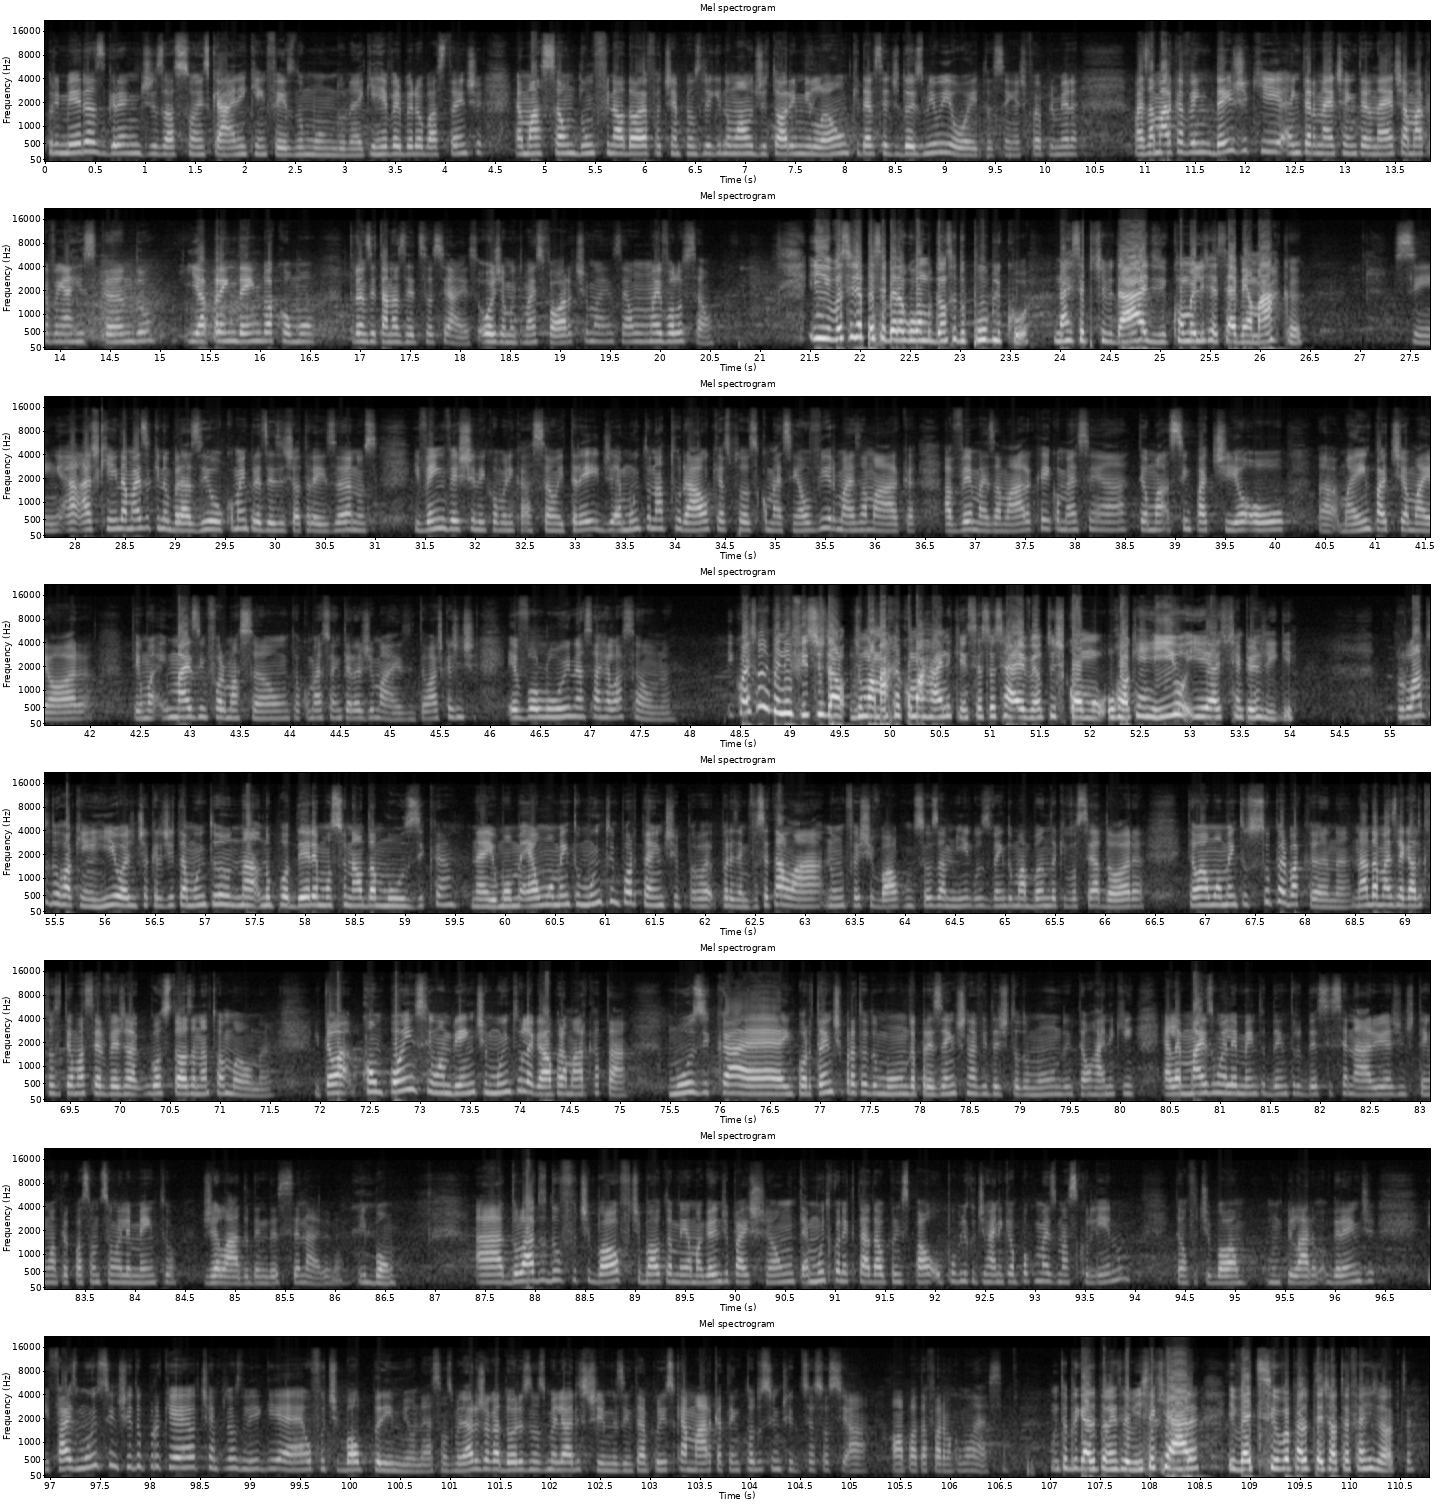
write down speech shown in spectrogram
primeiras grandes ações que a Heineken fez no mundo, né, que reverberou bastante, é uma ação de um final da UEFA Champions League num auditório em Milão, que deve ser de 2008, assim, acho que foi a primeira. Mas a marca vem, desde que a internet é a internet, a marca vem arriscando e aprendendo a como transitar nas redes sociais. Hoje é muito mais forte, mas é uma evolução. E vocês já perceberam alguma mudança do público na receptividade, como eles recebem a marca? Sim, acho que ainda mais aqui no Brasil, como a empresa existe há três anos e vem investindo em comunicação e trade, é muito natural que as pessoas comecem a ouvir mais a marca, a ver mais a marca e comecem a ter uma simpatia ou ah, uma empatia maior, ter uma, mais informação, então começam a interagir mais. Então acho que a gente evolui nessa relação, né? E quais são os benefícios de uma marca como a Heineken se associar a eventos como o Rock in Rio e a Champions League? Para o lado do Rock in Rio, a gente acredita muito na, no poder emocional da música, né? E o, é um momento muito importante, por, por exemplo, você está lá num festival com seus amigos, vendo uma banda que você adora, então é um momento super bacana. Nada mais legal do que você ter uma cerveja gostosa na tua mão, né? Então compõe-se um ambiente muito legal para a marca estar. Tá. Música é importante para todo mundo, é presente na vida de todo mundo. Então Heineken, ela é mais um elemento dentro desse cenário e a gente tem uma preocupação de ser um elemento gelado dentro desse cenário, né? E bom. Ah, do lado do futebol, o futebol também é uma grande paixão, é muito conectado ao principal, o público de Heineken é um pouco mais masculino, então o futebol é um, um pilar grande e faz muito sentido porque a Champions League é o futebol premium, né? São os melhores jogadores nos melhores times, então é por isso que a marca tem todo sentido de se associar a uma plataforma como essa. Muito obrigada pela entrevista, Kiara. Ivete Silva para o TJFRJ.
